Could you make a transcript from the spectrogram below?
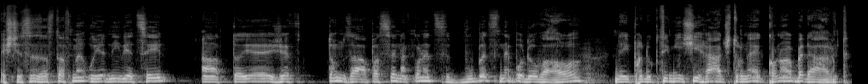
Ještě se zastavme u jedné věci a to je, že v tom zápase nakonec vůbec nebodoval nejproduktivnější hráč turnaje Conor Bedard,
